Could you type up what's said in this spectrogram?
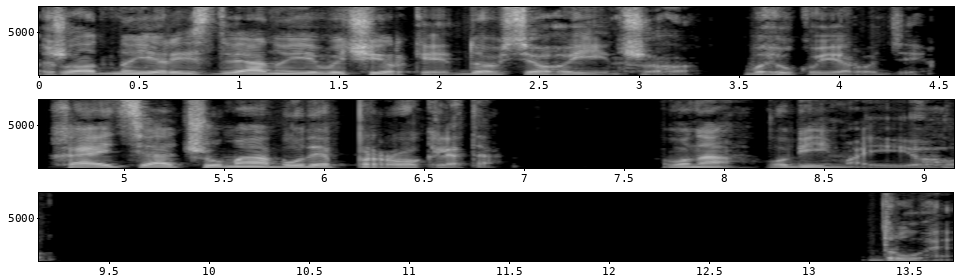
Жодної різдвяної вечірки до всього іншого. вигукує Родді. Хай ця чума буде проклята. Вона обіймає його. Друге.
